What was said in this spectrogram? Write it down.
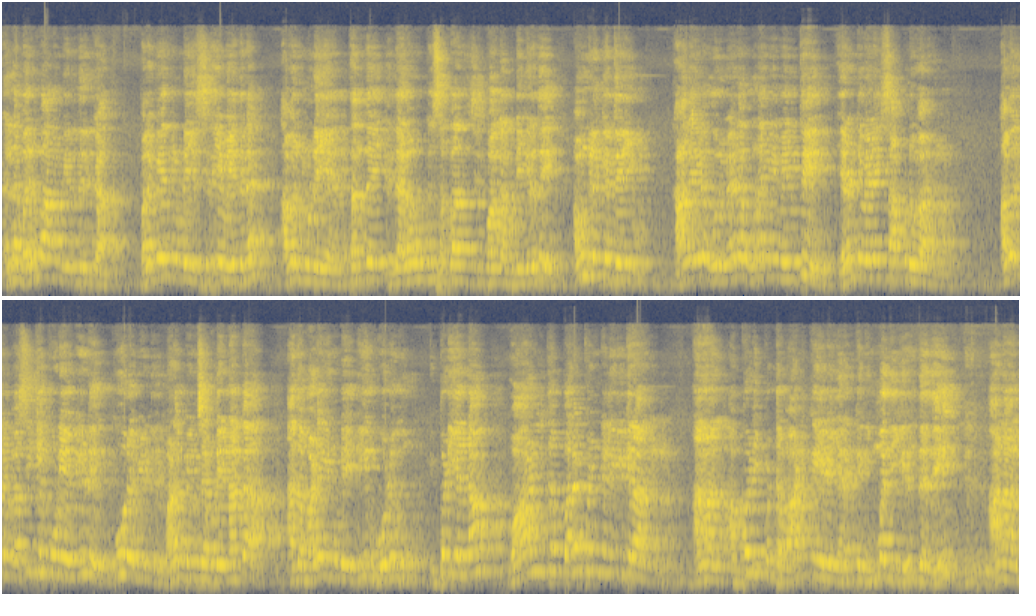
நல்ல வருமானம் இருந்திருக்காது பல பேர்களுடைய சிறிய வயதுல அவர்களுடைய தந்தை எந்த அளவுக்கு சம்பாதிச்சிருப்பாங்க அப்படிங்கிறது அவங்களுக்கு தெரியும். காலையில ஒருவேளை உணவை வைத்து இரண்டு வேளை சாப்பிடுவார்கள். அவர்கள் வசிக்கக்கூடிய வீடு கூரை வீடு. மழை பெஞ்சு அப்படின்னாக்கா அந்த மழையினுடைய நீர் ஒழுகும். இப்படியெல்லாம் வாழ்ந்த பல பெண்கள் இருக்கிறார்கள். ஆனால் அப்படிப்பட்ட வாழ்க்கையில எனக்கு நிம்மதி இருந்தது. ஆனால்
